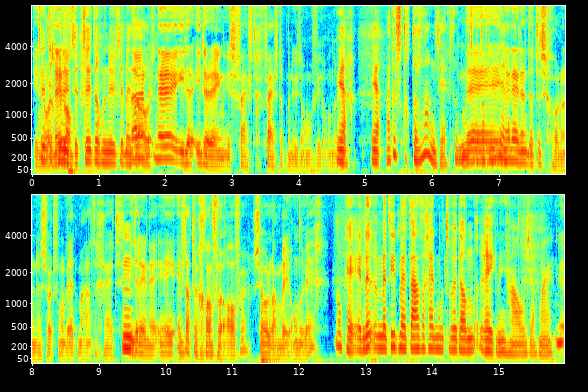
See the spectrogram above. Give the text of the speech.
in 20 minuten, 20 minuten met de auto. Nee, ieder, iedereen is 50, 50 minuten ongeveer onderweg. Ja, ja, maar dat is toch te lang, zeg? Dat nee, toch niet nee, nee, nee, dat is gewoon een, soort van wetmatigheid. Hm. Iedereen heeft dat er gewoon voor over. Zo lang ben je onderweg. Oké, en met die wetmatigheid moeten we dan rekening houden, zeg maar? Ja,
